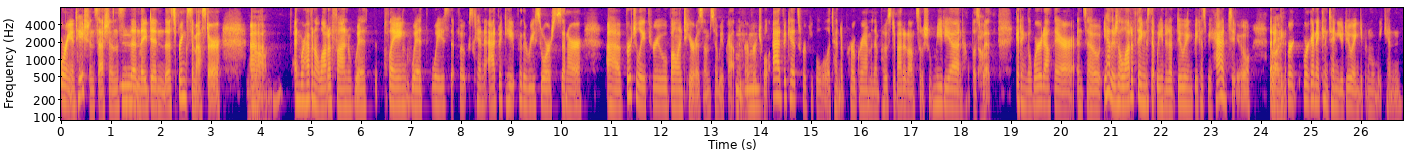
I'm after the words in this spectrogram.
orientation sessions mm. than they did in the spring semester. Wow. Um, and we're having a lot of fun with playing with ways that folks can advocate for the resource center uh, virtually through volunteerism. So we've got like mm-hmm. our virtual advocates where people will attend a program and then post about it on social media and help us with getting the word out there. And so yeah, there's a lot of things that we ended up doing because we had to that right. I think we're we're going to continue doing even when we can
